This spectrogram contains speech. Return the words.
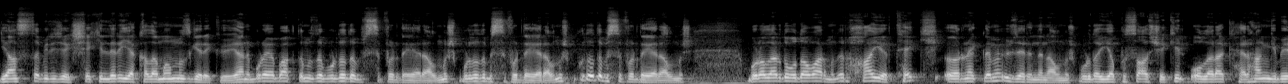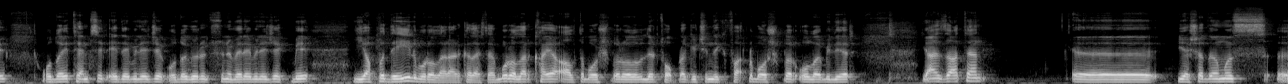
yansıtabilecek şekilleri yakalamamız gerekiyor. Yani buraya baktığımızda burada da bir sıfır değer almış. Burada da bir sıfır değer almış. Burada da bir sıfır değer almış. Buralarda oda var mıdır? Hayır. Tek örnekleme üzerinden almış. Burada yapısal şekil olarak herhangi bir odayı temsil edebilecek, oda görüntüsünü verebilecek bir yapı değil buralar arkadaşlar. Buralar kaya altı boşluklar olabilir. Toprak içindeki farklı boşluklar olabilir. Yani zaten e, yaşadığımız e,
